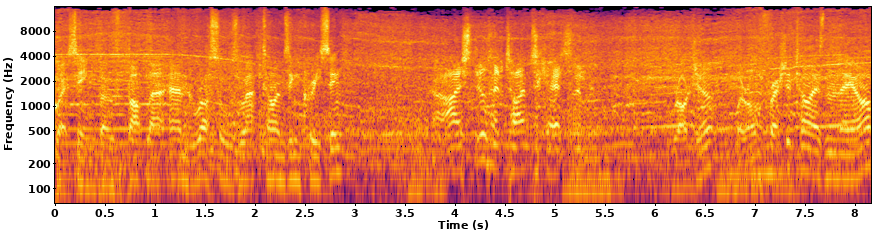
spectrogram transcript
We're seeing both Butler and Russell's lap times increasing. I still have time to catch them. Roger, we're on fresher tyres than they are.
